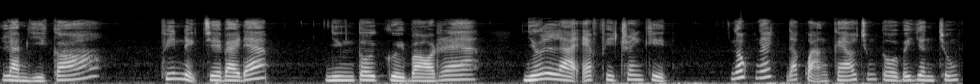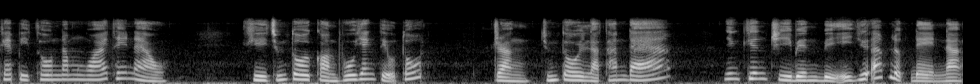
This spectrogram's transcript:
Làm gì có Phoenix chê bài đáp Nhưng tôi cười bò ra Nhớ là Effie Trinket Ngốc nghếch đã quảng cáo chúng tôi với dân chúng Capitol năm ngoái thế nào Khi chúng tôi còn vô danh tiểu tốt Rằng chúng tôi là than đá Nhưng kiên trì bền bỉ dưới áp lực đè nặng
